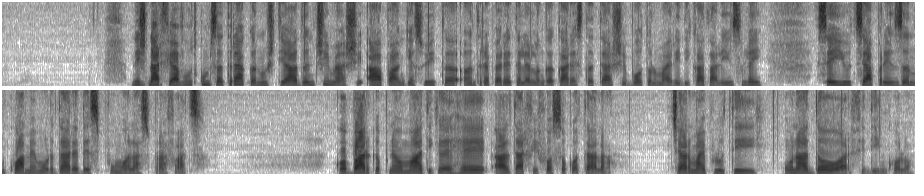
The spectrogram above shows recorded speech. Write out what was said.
Nici n-ar fi avut cum să treacă, nu știa adâncimea și apa înghesuită între peretele lângă care stătea și botul mai ridicat al insulei se iuțea prinzând coame murdare de spumă la suprafață. Cu o barcă pneumatică, he, alta ar fi fost socoteala. Ce ar mai pluti? Una, două ar fi dincolo.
